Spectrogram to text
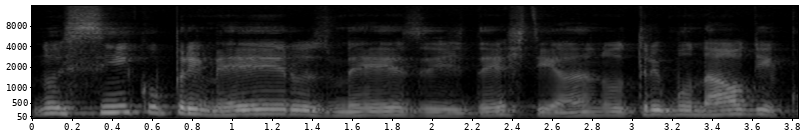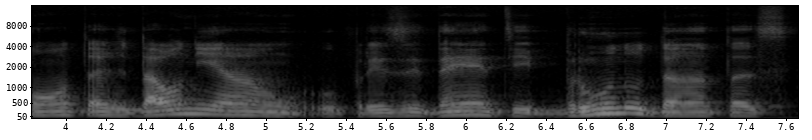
Nos cinco primeiros meses deste ano, o Tribunal de Contas da União, o presidente Bruno Dantas,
